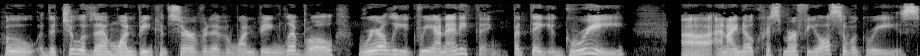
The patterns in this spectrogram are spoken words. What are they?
who the two of them, one being conservative and one being liberal, rarely agree on anything, but they agree uh, and I know Chris Murphy also agrees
